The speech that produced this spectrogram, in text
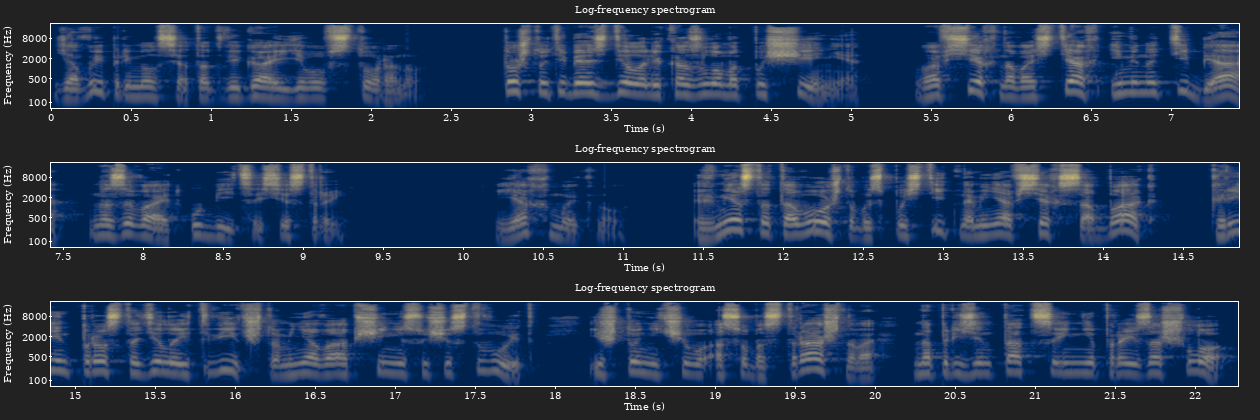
Я выпрямился, отодвигая его в сторону. То, что тебя сделали козлом отпущения. Во всех новостях именно тебя называют убийцей сестры». Я хмыкнул. Вместо того, чтобы спустить на меня всех собак, Крейн просто делает вид, что меня вообще не существует и что ничего особо страшного на презентации не произошло.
